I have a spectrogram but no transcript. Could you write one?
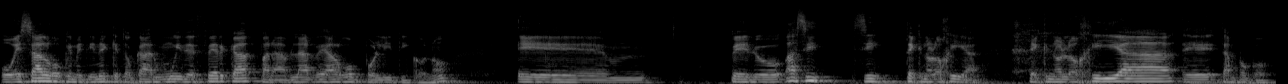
o es algo que me tiene que tocar muy de cerca para hablar de algo político, ¿no? Eh, pero, ah, sí, sí, tecnología. Tecnología, eh, tampoco.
